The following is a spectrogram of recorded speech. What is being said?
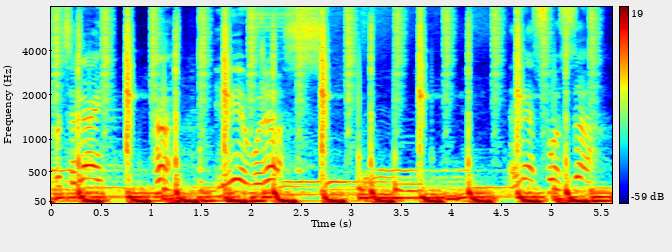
But tonight, huh, you're here with us. And that's what's up.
